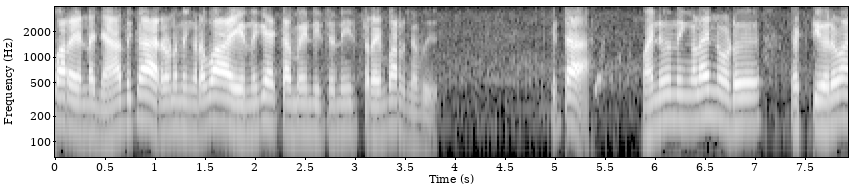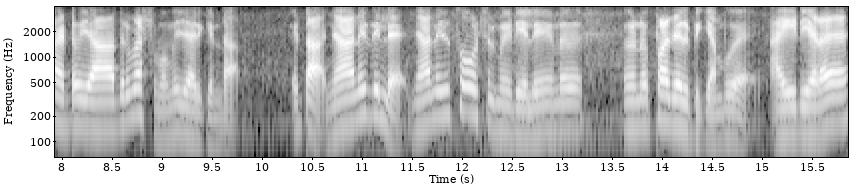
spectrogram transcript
പറയണ്ട. ഞാൻ അത് കാരണം നിങ്ങളുടെ വായെന്ന് കേൾക്കാൻ വേണ്ടിയിട്ടാണ് ഇത്രയും പറഞ്ഞത്. കേട്ടാ? മനു നിങ്ങൾ എന്നോട് വ്യക്തിപരമായിട്ട് യാതൊരു വിഷമവും വിചാരിക്കണ്ട. കേട്ടാ? ഞാനിതില്ലേ ഞാനിത് സോഷ്യൽ മീഡിയയിൽ പ്രചരിപ്പിക്കാൻ പോവേ. ഐഡിയയുടെ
